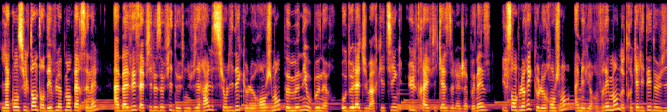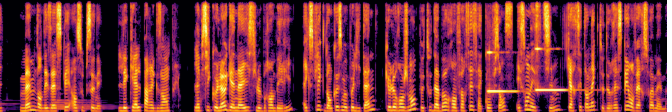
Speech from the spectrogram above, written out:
La consultante en développement personnel a basé sa philosophie devenue virale sur l'idée que le rangement peut mener au bonheur. Au-delà du marketing ultra efficace de la japonaise, il semblerait que le rangement améliore vraiment notre qualité de vie, même dans des aspects insoupçonnés. Lesquels, par exemple? La psychologue Anaïs Lebrun-Berry explique dans Cosmopolitan que le rangement peut tout d'abord renforcer sa confiance et son estime, car c'est un acte de respect envers soi-même.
